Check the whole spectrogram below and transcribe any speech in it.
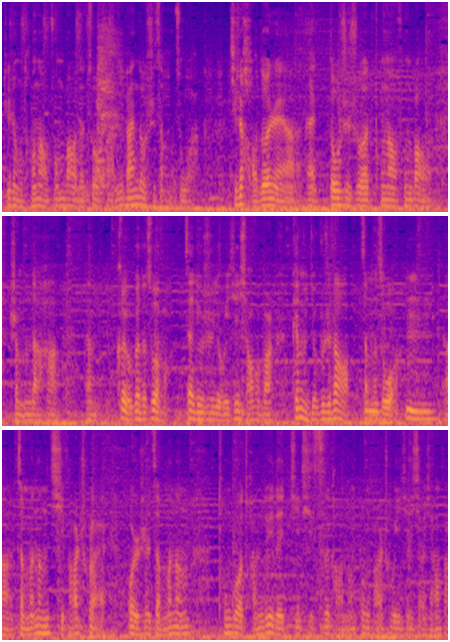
这种头脑风暴的做法，一般都是怎么做啊？其实好多人啊，呃，都是说头脑风暴什么的哈，嗯，各有各的做法。再就是有一些小伙伴根本就不知道怎么做，嗯，啊，怎么能启发出来，或者是怎么能通过团队的集体思考，能迸发出一些小想法。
